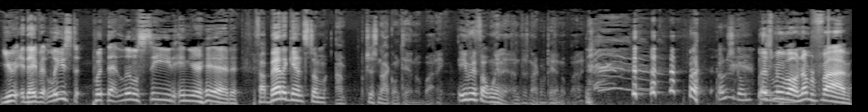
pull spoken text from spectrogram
You, they've at least put that little seed in your head. If I bet against them, I'm just not gonna tell nobody. Even if I win it, I'm just not gonna tell nobody. I'm just gonna. Let's move on. Number five,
